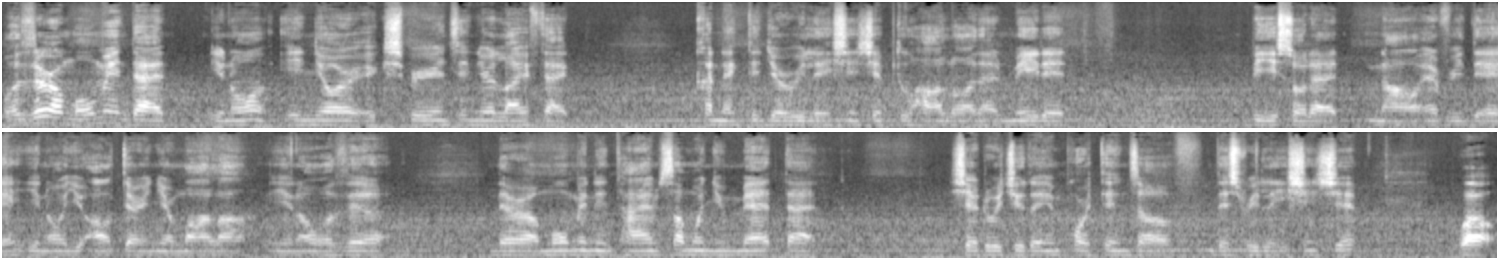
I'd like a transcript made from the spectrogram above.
Was there a moment that you know in your experience in your life that connected your relationship to Haloa that made it be so that now every day you know you out there in your mala you know was there there a moment in time someone you met that shared with you the importance of this relationship Well,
